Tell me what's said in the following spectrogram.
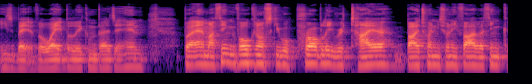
he's a bit of a weight bully compared to him. But um, I think Volkanovski will probably retire by 2025. I think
